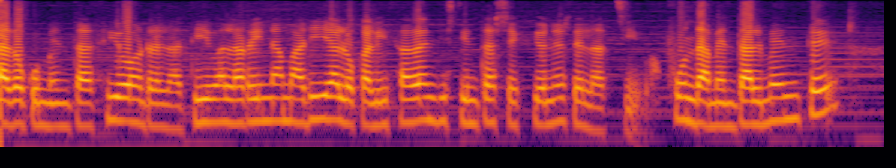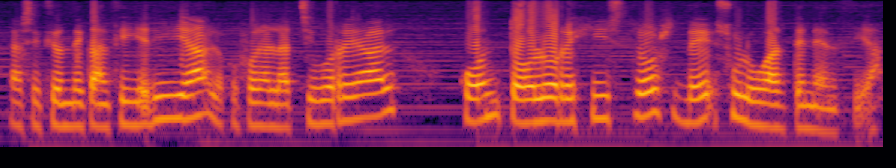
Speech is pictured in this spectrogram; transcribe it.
la documentación relativa a la Reina María localizada en distintas secciones del archivo. Fundamentalmente la sección de Cancillería, lo que fuera el archivo real, con todos los registros de su lugartenencia.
